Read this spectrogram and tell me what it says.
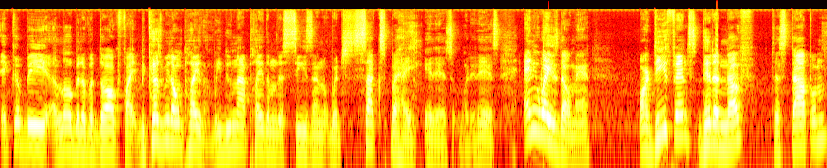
it could be a little bit of a dogfight because we don't play them. We do not play them this season, which sucks, but hey, it is what it is. Anyways, though, man, our defense did enough to stop them.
